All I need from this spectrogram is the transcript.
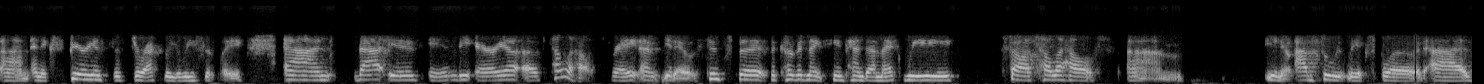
um, and experienced this directly recently. And that is in the area of telehealth, right? And, you know, since the, the COVID 19 pandemic, we saw telehealth, um, you know, absolutely explode as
